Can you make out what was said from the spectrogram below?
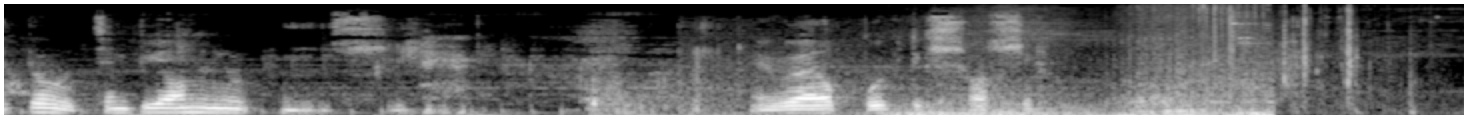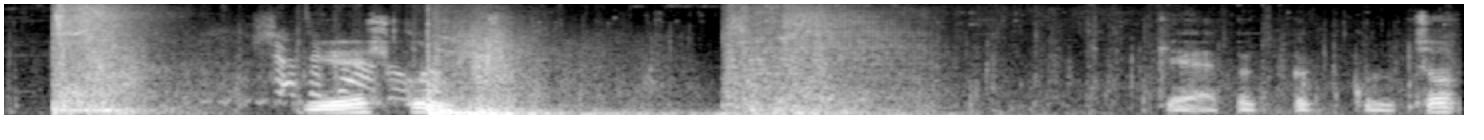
itu champion you guys well put sosi yes cool. Yeah, but, but.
